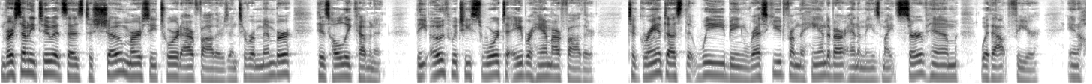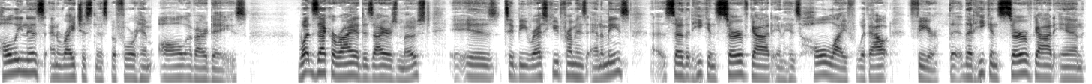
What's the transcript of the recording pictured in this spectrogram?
In verse 72, it says, To show mercy toward our fathers and to remember his holy covenant, the oath which he swore to Abraham our father, to grant us that we, being rescued from the hand of our enemies, might serve him without fear, in holiness and righteousness before him all of our days. What Zechariah desires most is to be rescued from his enemies uh, so that he can serve God in his whole life without fear, that, that he can serve God in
